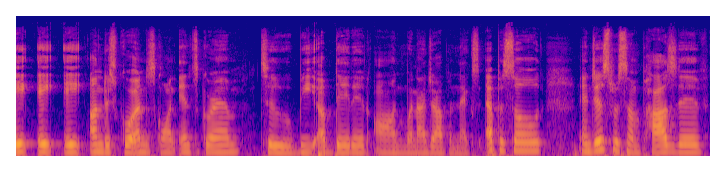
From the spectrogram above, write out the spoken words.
888 underscore underscore on Instagram to be updated on when I drop the next episode and just for some positive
